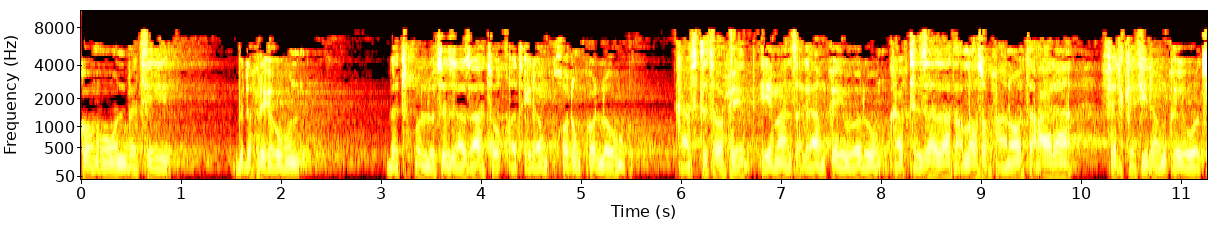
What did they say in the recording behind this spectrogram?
ከምኡ ውን በቲ ብድሕሪኡ እውን በቲ ኩሉ ትእዛዛቱ ቀጢሎም ክኸዱ ከለዉ ካብቲ ተውሒድ የማን ፀጋም ከይበሉ ካብ ትእዛዛት ኣላ ስብሓን ወተዓላ ፈልከት ኢሎም ከይወፁ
